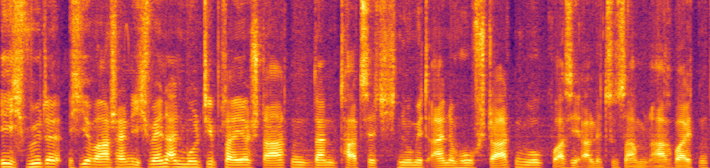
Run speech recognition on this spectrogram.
Ich würde hier wahrscheinlich, wenn ein Multiplayer starten, dann tatsächlich nur mit einem Hof starten, wo quasi alle zusammenarbeiten.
